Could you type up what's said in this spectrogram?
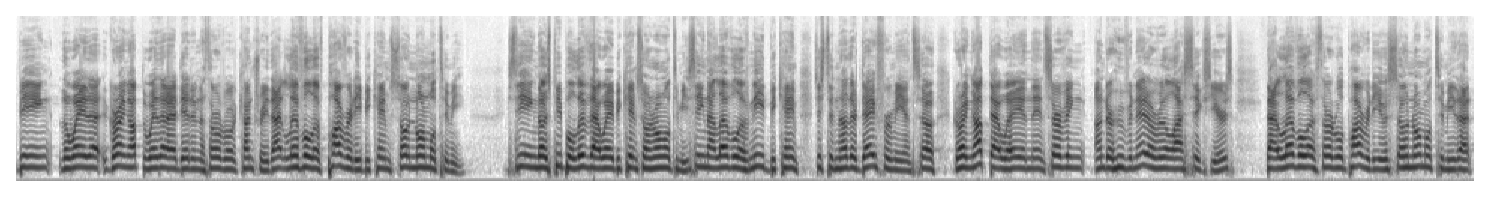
Being the way that, growing up the way that I did in a third world country, that level of poverty became so normal to me. Seeing those people live that way became so normal to me. Seeing that level of need became just another day for me. And so, growing up that way and then serving under Juvenet over the last six years, that level of third world poverty was so normal to me that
